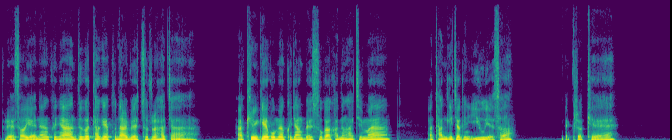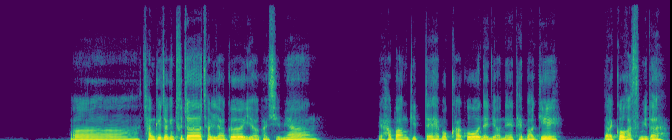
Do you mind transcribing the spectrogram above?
그래서 얘는 그냥 느긋하게 분할 매수를 하자. 아, 길게 보면 그냥 매수가 가능하지만 아, 단기적인 이유에서 네, 그렇게 어, 장기적인 투자 전략을 이어가시면 네, 하반기 때 회복하고 내년에 대박이 날 것 같습니다.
